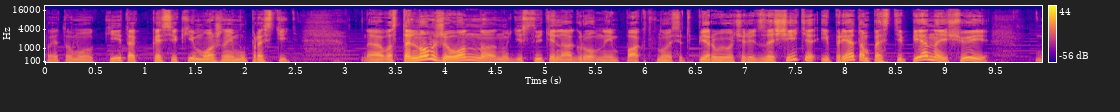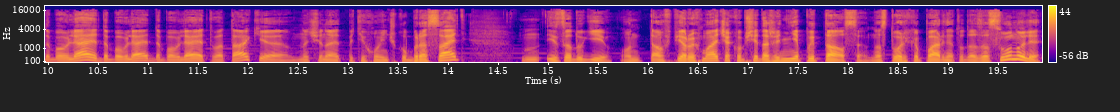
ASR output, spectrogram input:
поэтому какие-то косяки можно ему простить. А в остальном же он, ну, действительно огромный импакт вносит в первую очередь в защите, и при этом постепенно еще и добавляет, добавляет, добавляет в атаке, начинает потихонечку бросать, из-за дуги. Он там в первых матчах вообще даже не пытался. Настолько парня туда засунули.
